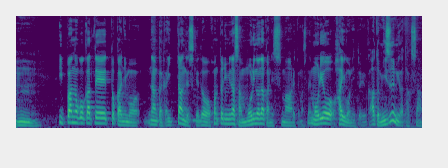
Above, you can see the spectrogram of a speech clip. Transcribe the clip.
うん、一般のご家庭とかにも何回か行ったんですけど本当に皆さん森の中に住まわれてますね。森を背後にというかあと湖がたくさん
